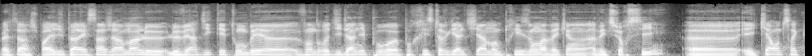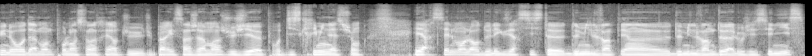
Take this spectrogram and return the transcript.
Bah tiens, je parlais du Paris Saint-Germain. Le, le, verdict est tombé euh, vendredi dernier pour, euh, pour Christophe Galtier, un an de prison avec, un, avec sursis euh, et 45 000 euros d'amende pour l'ancien entraîneur du, Paris Saint-Germain, jugé euh, pour discrimination et harcèlement lors de l'exercice 2021-2022 à l'OGC Nice.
